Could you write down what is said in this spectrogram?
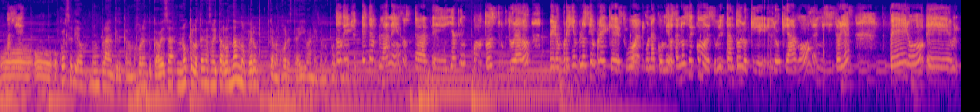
o, cuál sería un plan que, a lo mejor en tu cabeza, no que lo tengas ahorita rondando, pero que a lo mejor esté ahí, Vania, que nos No, de hecho, ya en planes, o sea, eh, ya tengo como todo estructurado, pero por ejemplo, siempre que subo alguna comida, o sea, no soy como de subir tanto lo que, lo que hago en mis historias, pero... Eh,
